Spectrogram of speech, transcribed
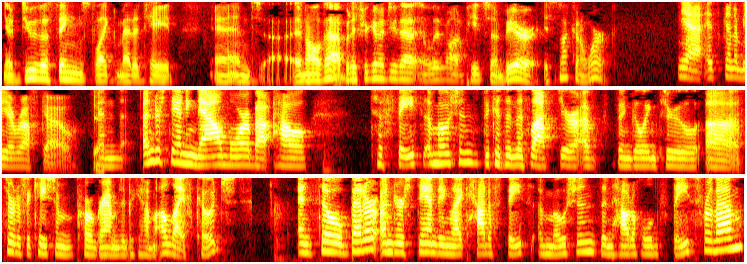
you know, do the things like meditate and uh, and all that. But if you're going to do that and live on pizza and beer, it's not going to work. Yeah, it's going to be a rough go. Yeah. And understanding now more about how to face emotions, because in this last year I've been going through a certification program to become a life coach. And so better understanding like how to face emotions and how to hold space for them.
